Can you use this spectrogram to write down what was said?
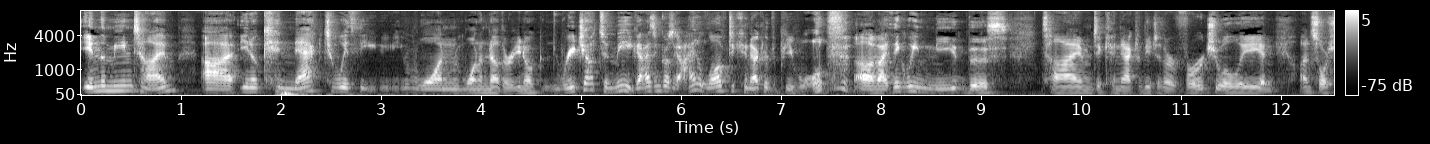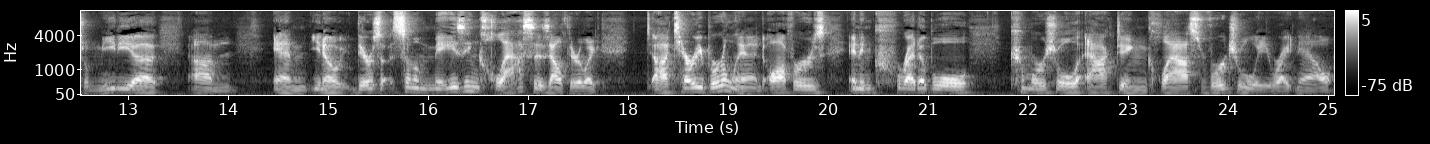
in the meantime, uh, you know, connect with one one another. You know, reach out to me, guys and girls. I love to connect with people. Um, I think we need this time to connect with each other virtually and on social media. Um, and you know, there's some amazing classes out there. Like uh, Terry Berland offers an incredible commercial acting class virtually right now.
